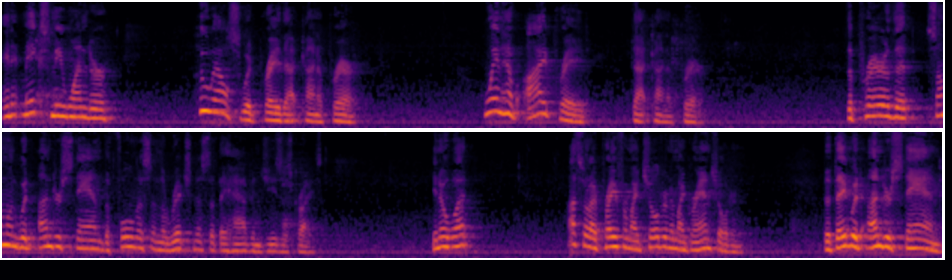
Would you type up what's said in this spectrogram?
And it makes me wonder who else would pray that kind of prayer? When have I prayed that kind of prayer? The prayer that someone would understand the fullness and the richness that they have in Jesus Christ. You know what? That's what I pray for my children and my grandchildren. That they would understand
